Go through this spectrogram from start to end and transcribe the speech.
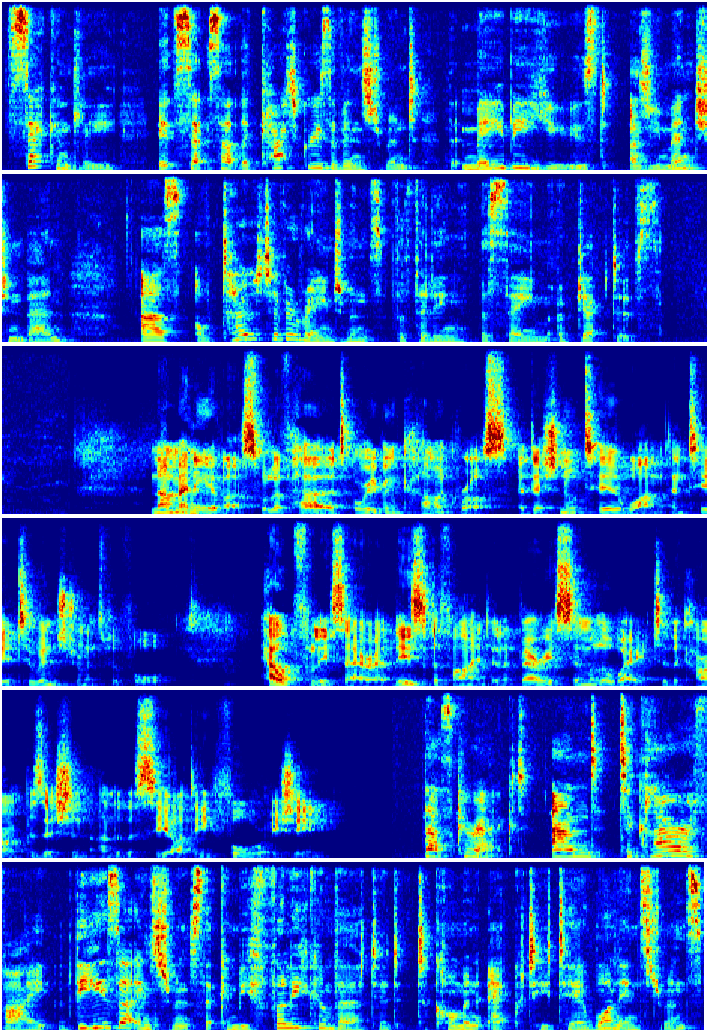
Secondly, it sets out the categories of instrument that may be used, as you mentioned, Ben, as alternative arrangements fulfilling the same objectives. Now, many of us will have heard or even come across additional Tier 1 and Tier 2 instruments before, Helpfully, Sarah, these are defined in a very similar way to the current position under the CRD4 regime. That's correct. And to clarify, these are instruments that can be fully converted to common equity tier 1 instruments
